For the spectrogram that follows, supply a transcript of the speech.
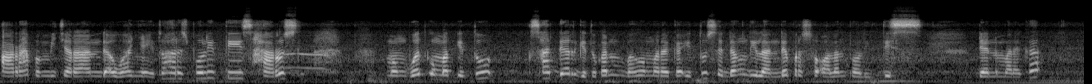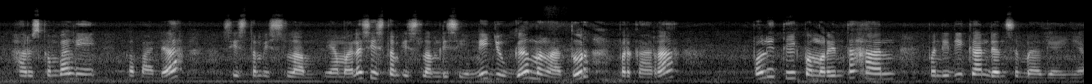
arah pembicaraan dakwahnya itu harus politis, harus membuat umat itu sadar gitu kan bahwa mereka itu sedang dilanda persoalan politis dan mereka harus kembali kepada sistem Islam yang mana sistem Islam di sini juga mengatur perkara politik, pemerintahan, pendidikan dan sebagainya.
